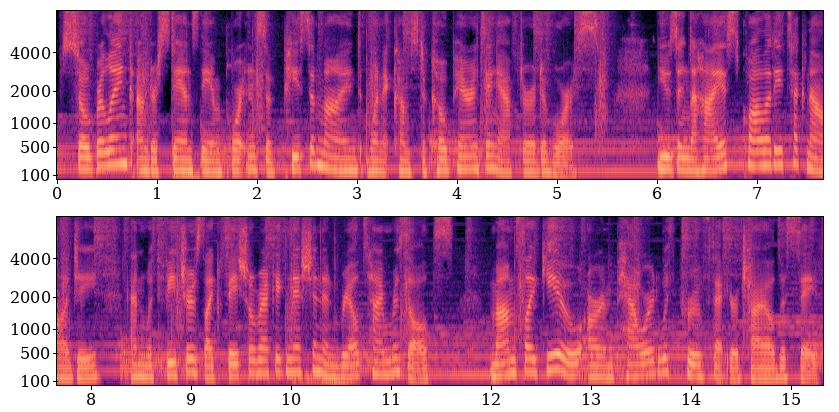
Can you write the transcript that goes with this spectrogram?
SoberLink understands the importance of peace of mind when it comes to co parenting after a divorce. Using the highest quality technology and with features like facial recognition and real time results, moms like you are empowered with proof that your child is safe.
